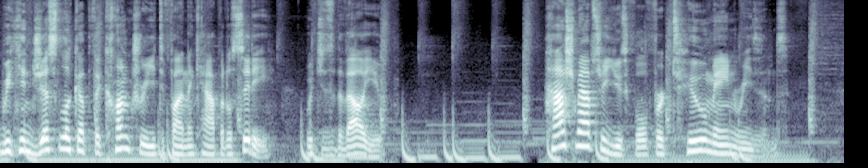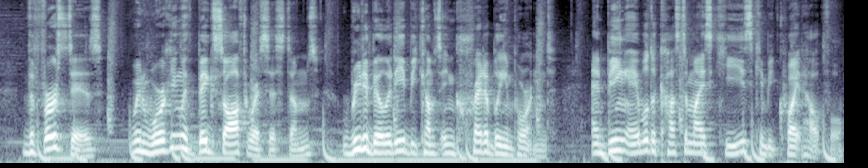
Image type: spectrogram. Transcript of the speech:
we can just look up the country to find the capital city, which is the value. Hash maps are useful for two main reasons. The first is, when working with big software systems, readability becomes incredibly important, and being able to customize keys can be quite helpful.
